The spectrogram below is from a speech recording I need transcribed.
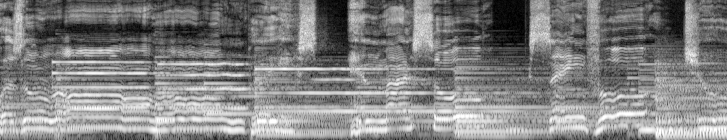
was the wrong place, and my soul sang for joy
